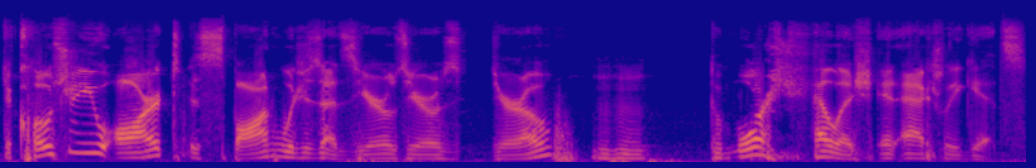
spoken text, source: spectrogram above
the closer you are to spawn, which is at zero zero zero, Mm-hmm. the more hellish it actually gets.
